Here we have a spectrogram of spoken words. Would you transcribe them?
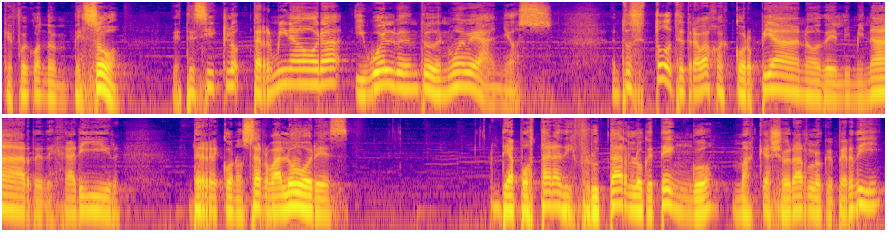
que fue cuando empezó este ciclo, termina ahora y vuelve dentro de 9 años. Entonces todo este trabajo escorpiano de eliminar, de dejar ir, de reconocer valores, de apostar a disfrutar lo que tengo más que a llorar lo que perdí,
